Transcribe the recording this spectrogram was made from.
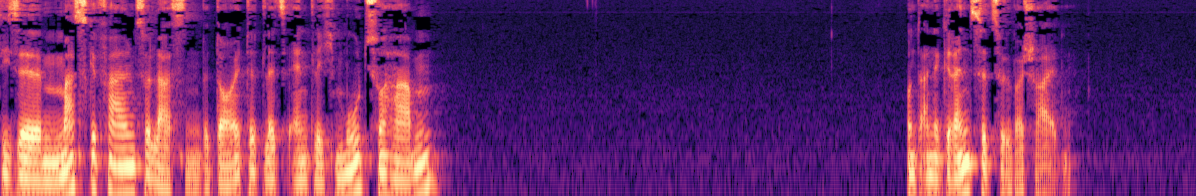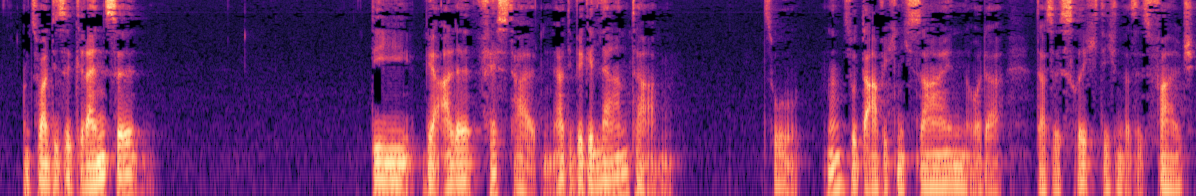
diese Maske fallen zu lassen bedeutet letztendlich Mut zu haben und eine Grenze zu überschreiten. Und zwar diese Grenze, wir alle festhalten, ja, die wir gelernt haben. So, ne, so darf ich nicht sein oder das ist richtig und das ist falsch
